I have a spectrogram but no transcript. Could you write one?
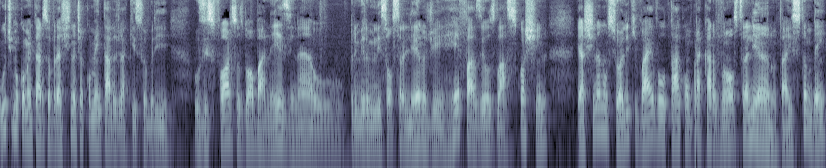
Último comentário sobre a China, eu tinha comentado já aqui sobre os esforços do Albanese, né, o primeiro-ministro australiano, de refazer os laços com a China. E a China anunciou ali que vai voltar a comprar carvão australiano, tá? Isso também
